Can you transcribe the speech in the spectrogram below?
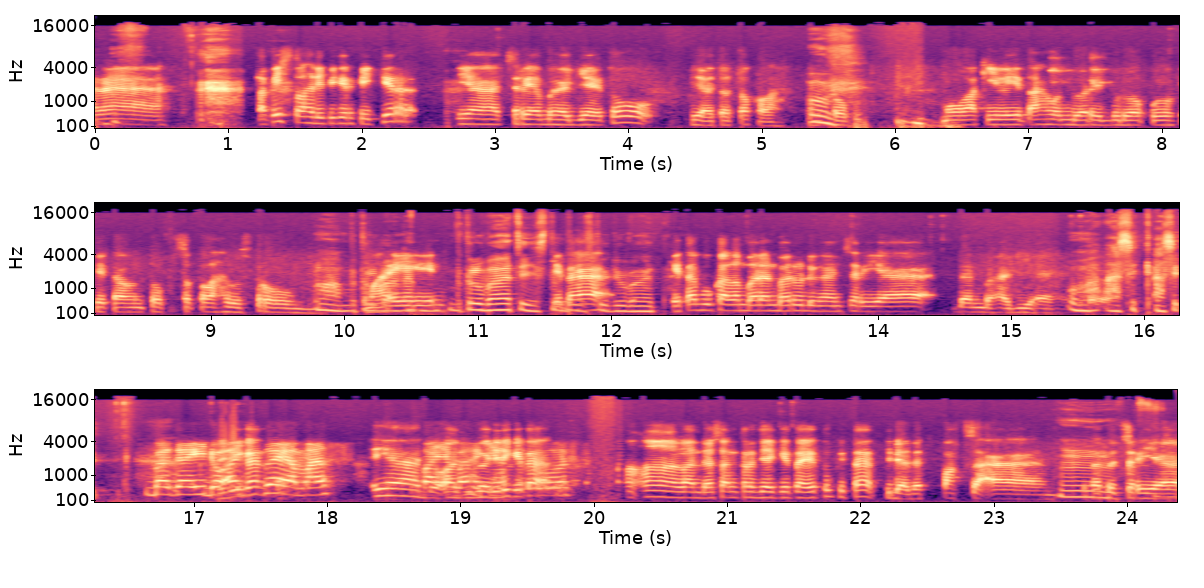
Nah, tapi setelah dipikir-pikir, ya ceria bahagia itu ya cocok lah Uh. untuk mewakili tahun 2020 kita untuk setelah lustrum. Wah betul Kemarin banget. Betul banget sih. Setuju, kita- setuju banget. kita buka lembaran baru dengan ceria dan bahagia. Wah asik asik. Sebagai doa Jadi kan- juga ya Mas. Iya, doa juga. Jadi kita terus. Uh-uh, landasan kerja kita itu kita tidak ada paksaan. Kita Hmm. tuh ceria.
